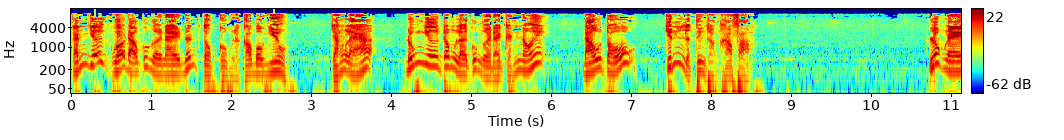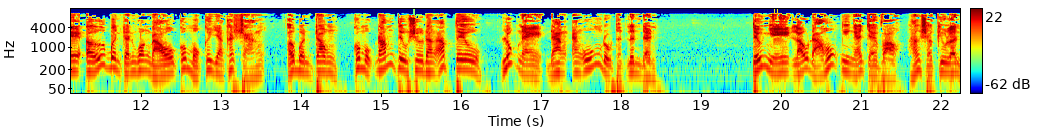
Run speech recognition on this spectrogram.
cảnh giới võ đạo của người này đến tục cùng là cao bao nhiêu. Chẳng lẽ, đúng như trong lời của người đại cảnh nói, đạo tổ chính là thiên thần hạ phàm. Lúc này ở bên cạnh quan đạo có một cái gian khách sạn, ở bên trong có một đám tiêu sư đang áp tiêu, lúc này đang ăn uống rượu thịt linh đình. Tiểu nhị lão đảo nghi ngã chạy vào, hắn sợ kêu lên.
